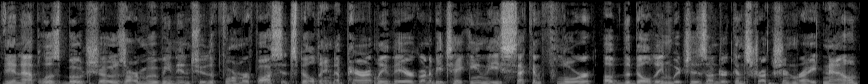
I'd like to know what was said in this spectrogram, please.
the Annapolis boat shows are moving into the former Fawcett's building. Apparently, they are going to be taking the second floor of the building, which is under construction right now.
